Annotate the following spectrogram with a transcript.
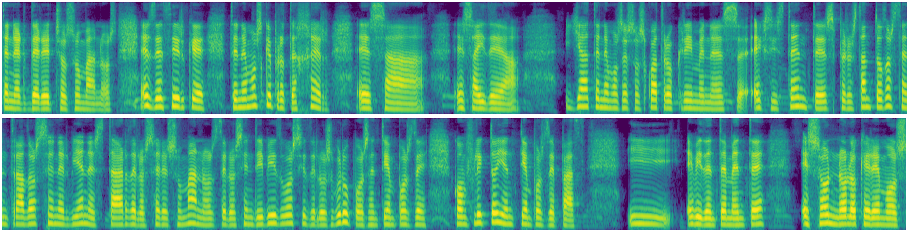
tener derechos humanos. Es decir, que tenemos que proteger esa, esa idea. Ya tenemos esos cuatro crímenes existentes, pero están todos centrados en el bienestar de los seres humanos, de los individuos y de los grupos en tiempos de conflicto y en tiempos de paz. Y evidentemente eso no lo queremos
